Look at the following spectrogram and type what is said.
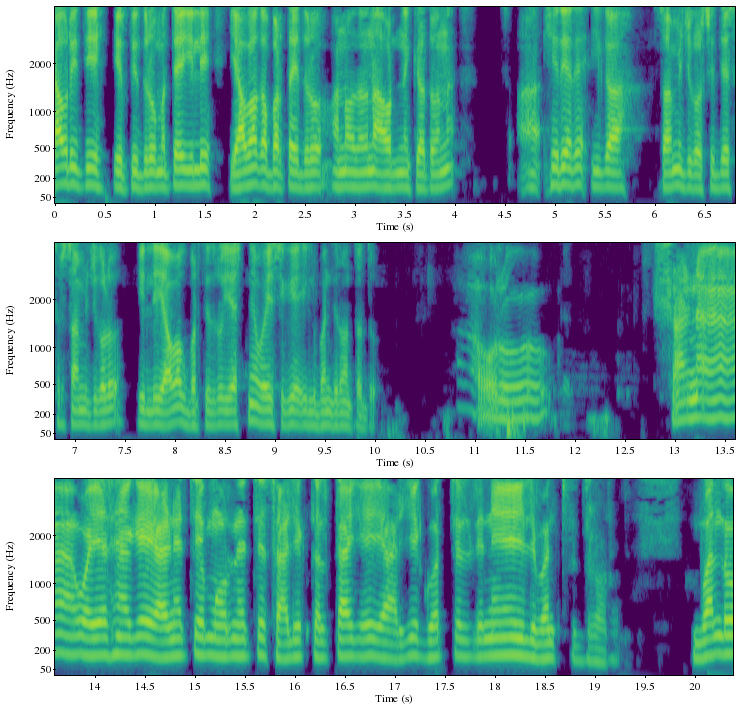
ಯಾವ ರೀತಿ ಇರ್ತಿದ್ರು ಮತ್ತೆ ಇಲ್ಲಿ ಯಾವಾಗ ಬರ್ತಾ ಇದ್ರು ಅನ್ನೋದನ್ನ ಅವ್ರನ್ನ ಕೇಳ್ತಾ ಹಿರಿಯರೇ, ಈಗ ಸ್ವಾಮೀಜಿಗಳು, ಸಿದ್ದೇಶ್ವರ ಸ್ವಾಮೀಜಿಗಳು ಇಲ್ಲಿ ಯಾವಾಗ ಬರ್ತಿದ್ರು, ಎಷ್ಟನೇ ವಯಸ್ಸಿಗೆ ಇಲ್ಲಿ ಬಂದಿರುವಂಥದ್ದು? ಅವರು ಸಣ್ಣ ವಯಸ್ಸಿನಾಗೆ ಎರಡನೇತೆ ಮೂರನೇತೆ ಶಾಲೆ ಕಲ್ತಾಗೆ ಯಾರಿಗೆ ಗೊತ್ತಿಲ್ದೇನೆ ಇಲ್ಲಿ ಬಂತಿದ್ರು ಅವರು. ಬಂದು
